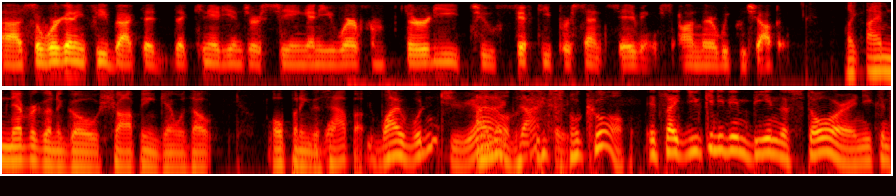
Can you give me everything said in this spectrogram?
Uh, so we're getting feedback that, that Canadians are seeing anywhere from 30 to 50 percent savings on their weekly shopping. Like I'm never going to go shopping again without opening this app up. Why wouldn't you? Yeah, I know exactly. this so cool. It's like you can even be in the store and you can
